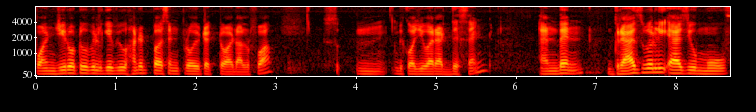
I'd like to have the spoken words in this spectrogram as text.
0.02 will give you 100 percent pro-eutectoid alpha so, um, because you are at this end and then gradually as you move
